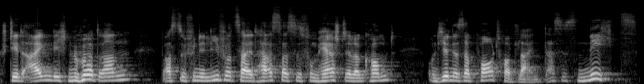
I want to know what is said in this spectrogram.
Steht eigentlich nur dran, was du für eine Lieferzeit hast, dass es vom Hersteller kommt. Und hier eine Support-Hotline. Das ist nichts.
